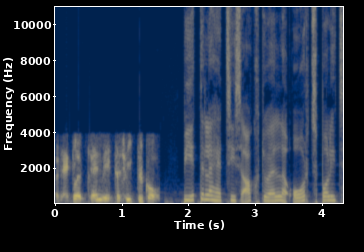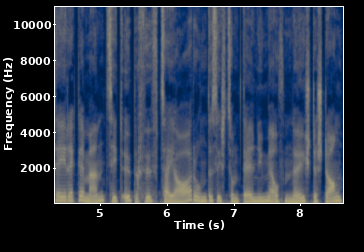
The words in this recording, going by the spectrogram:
regelt, dann wird das weitergehen. Bieterle hat sein aktuelles Ortspolizeireglement seit über 15 Jahren und es ist zum Teil nicht mehr auf dem neuesten Stand.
